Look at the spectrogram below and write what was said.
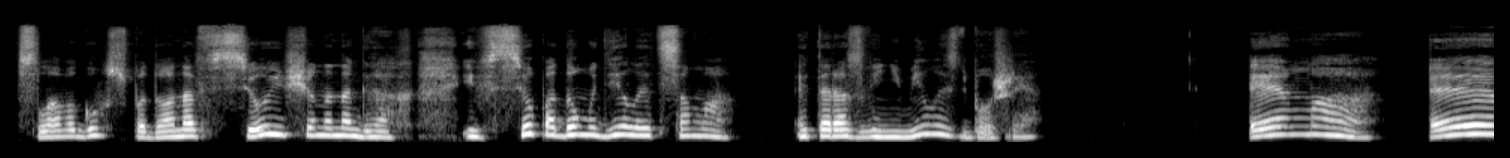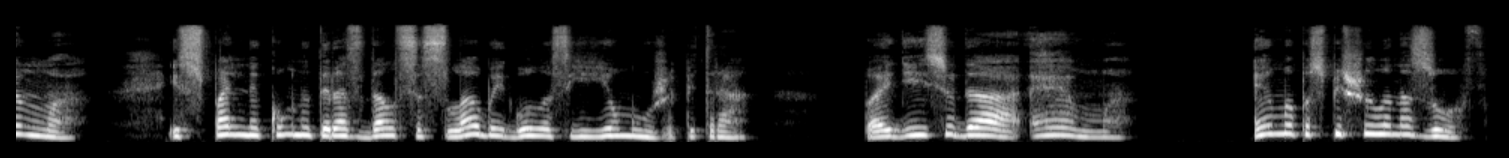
Слава Господу, она все еще на ногах и все по дому делает сама. Это разве не милость Божья? «Эмма! Эмма!» Из спальной комнаты раздался слабый голос ее мужа, Петра. «Пойди сюда, Эмма!» Эмма поспешила на зов.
